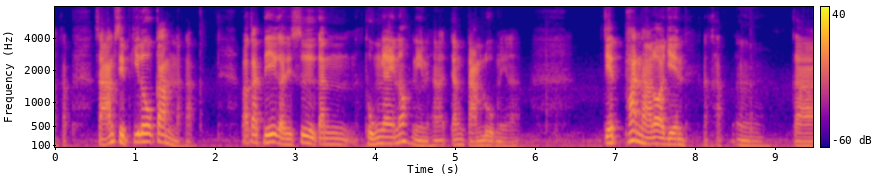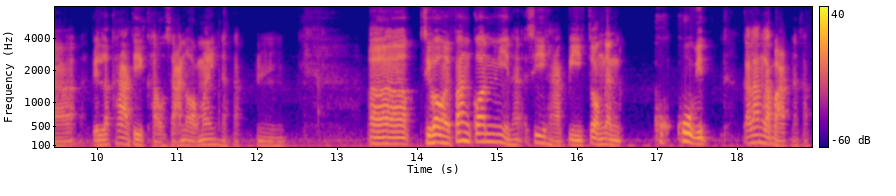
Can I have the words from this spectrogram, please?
นะครับสามสิบกิโลกรัมนะครับปกติก็สิซื้อกันถุงใหญ่เนาะนี่นะฮะจังตามรูปนี่นะเจ็ดพันห้าร้อยเยนนะครับเออก็เป็นราคาที่ข่าวสารออกไหมนะครับอืมเอ่อสิบอกให้ฟังก่อนนี่นะฮะสี่หาปีช่วงนั้นโคโควิดกำลังระบาดนะครับ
